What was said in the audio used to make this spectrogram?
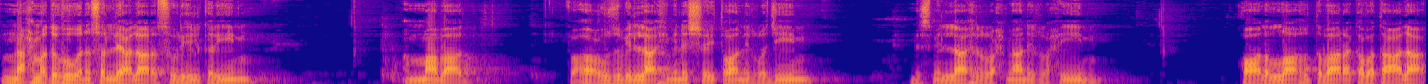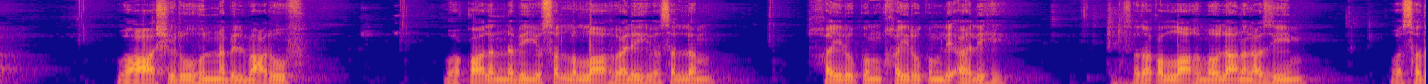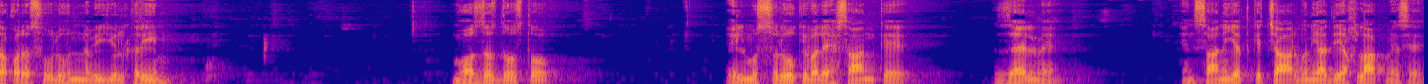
نحمد ہُون صلی علیہ رسول الکریم بعد فاعوذ باللہ من الشیطان الرجیم بسم اللہ الرحمن الرحیم قال اللہ تبارک و تعالی و عاشروہن بالمعروف. وقال النبی صلی اللہ علیہ وسلم خیرکم خیرکم لأہلہ صدق اللہ مولان العظیم و صدق رسول النبی الکریم۔ معزز دوستوں علم السلوک والاحسان کے ذیل میں، انسانیت کے چار بنیادی اخلاق میں سے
